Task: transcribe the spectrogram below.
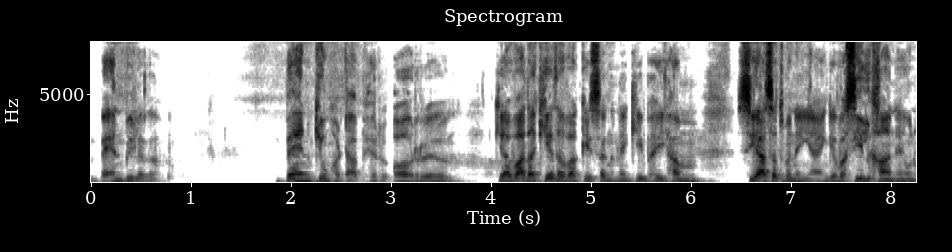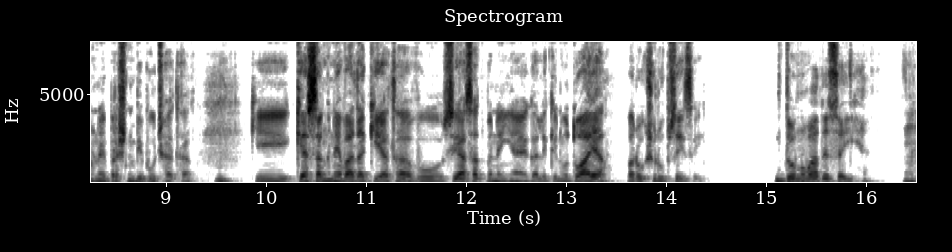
बैन भी लगा। बैन क्यों हटा फिर? और क्या वादा किया था वाकई संघ ने कि भाई हम सियासत में नहीं आएँगे? वसील खान है उन्होंने प्रश्न भी पूछा था कि क्या संघ ने वादा किया था वो सियासत में नहीं आएगा लेकिन वो तो आया परोक्ष रूप से ही सही। दोनों वादे सही हैं। हम्म,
